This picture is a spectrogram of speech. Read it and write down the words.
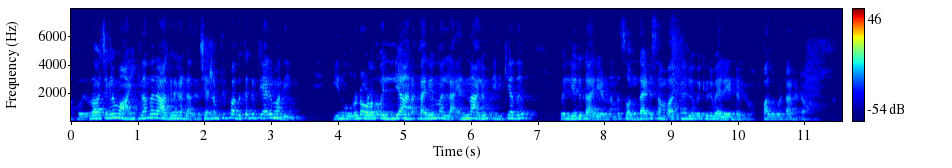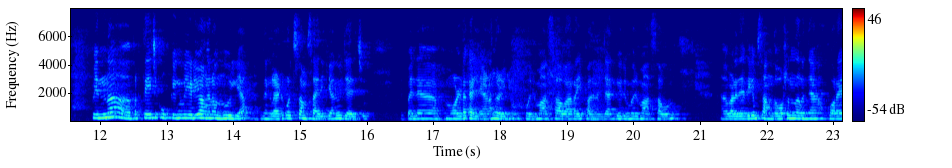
അപ്പോൾ ഒരു പ്രാവശ്യമെങ്കിലും വാങ്ങിക്കണം എന്നൊരു ആഗ്രഹമുണ്ട് അതിനുശേഷം ഇത്തിരി പതുക്കെ കിട്ടിയാലും മതി. ഈ നൂറ് ഡോളർ വലിയ ആനക്കാര്യമൊന്നുമല്ല എന്നാലും എനിക്കത് വലിയൊരു കാര്യമാണ്. നമ്മൾ സ്വന്തമായിട്ട് സമ്പാദിക്കുന്ന രൂപയ്ക്ക് ഒരു വിലയുണ്ടല്ലോ. അപ്പോൾ അതുകൊണ്ടാണ് കേട്ടോ. അപ്പം ഇന്ന് പ്രത്യേകിച്ച് കുക്കിംഗ് വീഡിയോ അങ്ങനെ ഒന്നുമില്ല. നിങ്ങളായിട്ട് കുറച്ച് സംസാരിക്കാമെന്ന് വിചാരിച്ചു. ഇപ്പം എന്റെ മോളുടെ കല്യാണം കഴിഞ്ഞു. ഇപ്പോൾ ഒരു മാസം ആവാറായി. പതിനഞ്ചാം തീയതി വരുമ്പോൾ ഒരു മാസമാവും വളരെയധികം സന്തോഷം നിറഞ്ഞ കുറേ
